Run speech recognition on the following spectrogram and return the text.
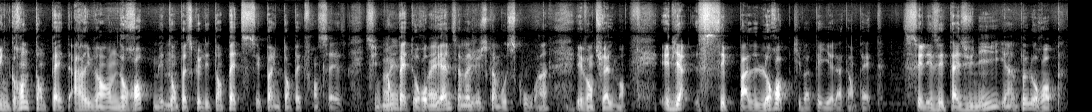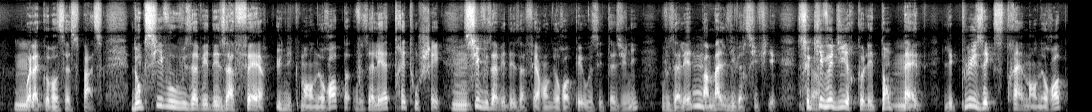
une grande tempête arrive en Europe, mettons, parce que les tempêtes, c'est pas une tempête française, c'est une Mm. Oui. tempête européenne, Oui. ça va jusqu'à Moscou, hein, éventuellement. Eh bien, c'est pas l'Europe qui va payer la tempête, c'est les États-Unis et un peu l'Europe. Mm. Voilà comment ça se passe. Donc, si vous, vous avez des affaires uniquement en Europe, vous allez être très touché. Mm. Si vous avez des affaires en Europe et aux États-Unis, vous allez être Mm. pas mal diversifié. Ce qui veut dire que les tempêtes les plus extrêmes en Europe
